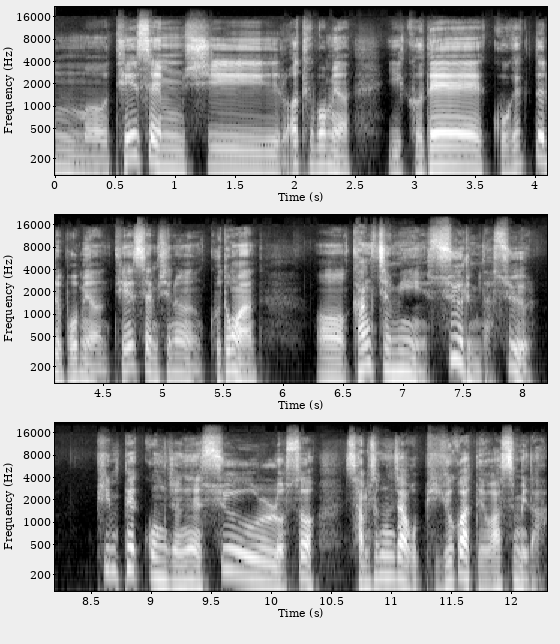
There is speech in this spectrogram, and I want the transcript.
뭐 TSMC를 어떻게 보면 이 거대 고객들을 보면 TSMC는 그동안 어, 강점이 수율입니다. 수율. 핀팩 공정의 수율로서 삼성전자하고 비교가 되어 왔습니다.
